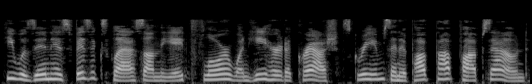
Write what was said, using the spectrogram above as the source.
He was in his physics class on the eighth floor when he heard a crash, screams and a pop-pop-pop sound.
